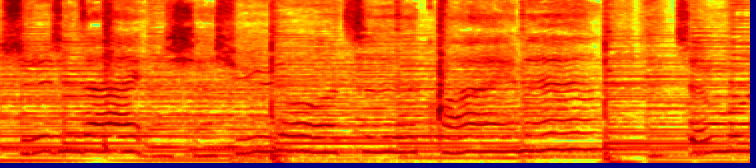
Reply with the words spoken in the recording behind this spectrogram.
时间在下，许多次快门沉默。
